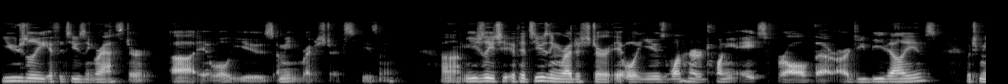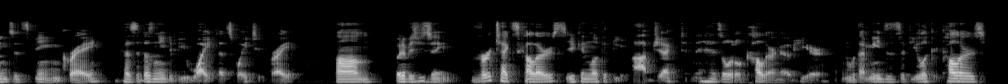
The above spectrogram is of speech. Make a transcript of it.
Usually if it's using raster, uh, it will use, I mean register, excuse me. Um, usually, if it's using register, it will use 128 for all the RGB values, which means it's being gray because it doesn't need to be white. That's way too bright. Um, but if it's using vertex colors, you can look at the object, and it has a little color node here. And what that means is if you look at colors,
